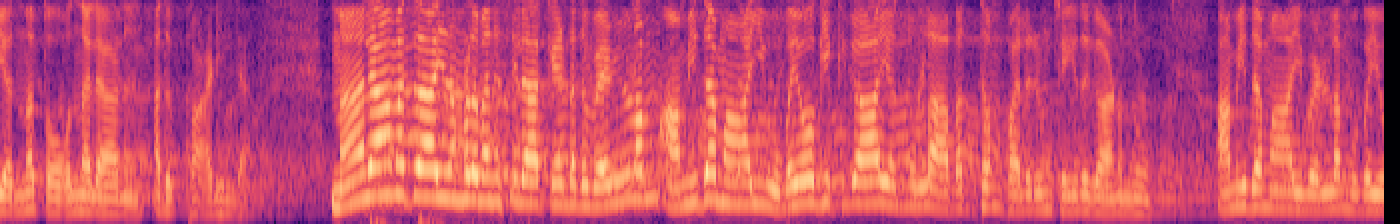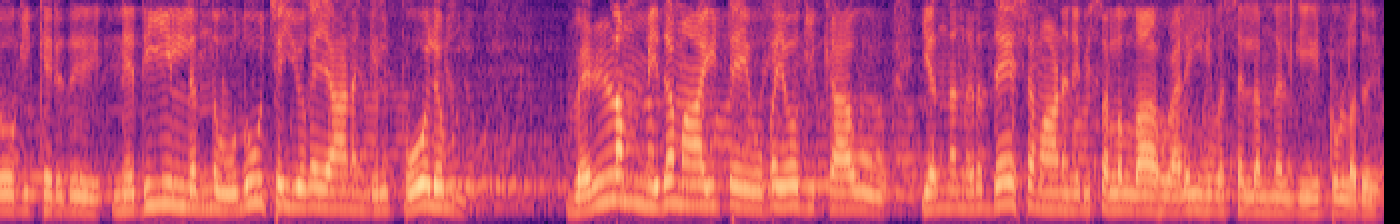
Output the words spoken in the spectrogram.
എന്ന തോന്നലാണ് അത് പാടില്ല. നാലാമതായി നമ്മൾ മനസ്സിലാക്കേണ്ടത് വെള്ളം അമിതമായി ഉപയോഗിക്കുക എന്നുള്ള അബദ്ധം പലരും ചെയ്തു കാണുന്നു. അമിതമായി വെള്ളം ഉപയോഗിക്കരുത്. നദിയിൽ നിന്ന് ഉദു ചെയ്യുകയാണെങ്കിൽ പോലും വെള്ളം മിതമായിട്ടേ ഉപയോഗിക്കാവൂ എന്ന നിർദ്ദേശമാണ് നബി സല്ലാഹു അലൈഹി വസല്ലം നൽകിയിട്ടുള്ളത്.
